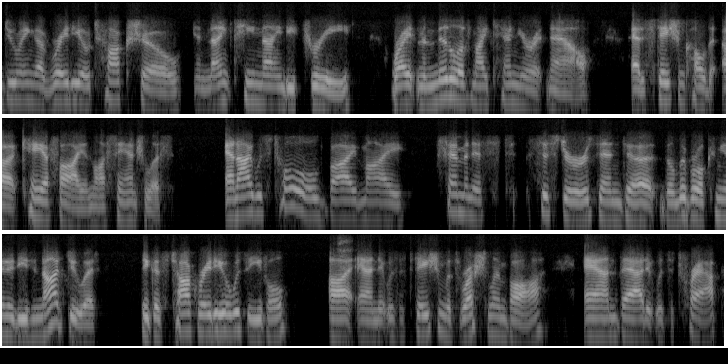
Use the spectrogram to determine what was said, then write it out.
doing a radio talk show in 1993, right in the middle of my tenure at Now, at a station called uh, KFI in Los Angeles. And I was told by my feminist sisters and uh, the liberal community to not do it because talk radio was evil uh, and it was a station with Rush Limbaugh and that it was a trap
